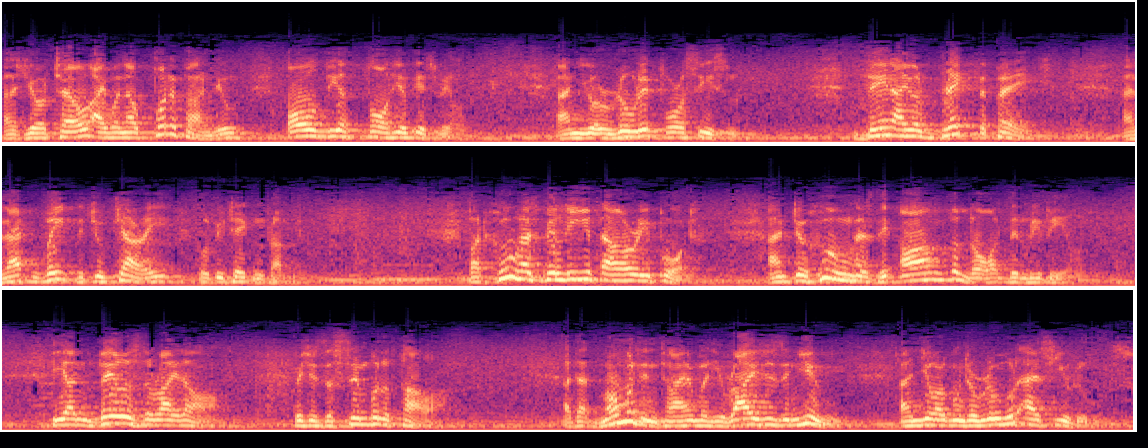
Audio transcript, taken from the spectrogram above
as you're told, I will now put upon you all the authority of Israel, and you'll rule it for a season. Then I will break the peg, and that weight that you carry will be taken from you. But who has believed our report? And to whom has the arm of the Lord been revealed? He unveils the right arm, which is the symbol of power. At that moment in time when he rises in you, and you are going to rule as he rules.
